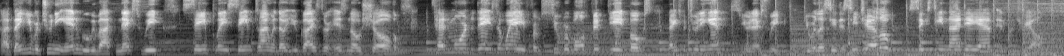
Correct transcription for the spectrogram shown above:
Uh, thank you for tuning in. We'll be back next week, same place, same time. Without you guys, there is no show. 10 more days away from Super Bowl 58, folks. Thanks for tuning in. See you next week. You were listening to CJLO, 1690 AM in Montreal.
